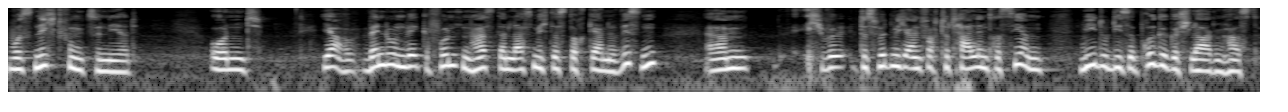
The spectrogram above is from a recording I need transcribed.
wo es nicht funktioniert. Und ja, wenn du einen Weg gefunden hast, dann lass mich das doch gerne wissen. Ähm, ich will, das würde mich einfach total interessieren, wie du diese Brücke geschlagen hast.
